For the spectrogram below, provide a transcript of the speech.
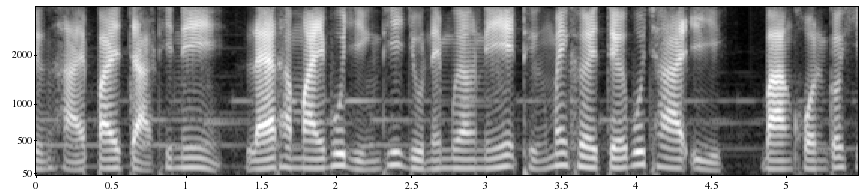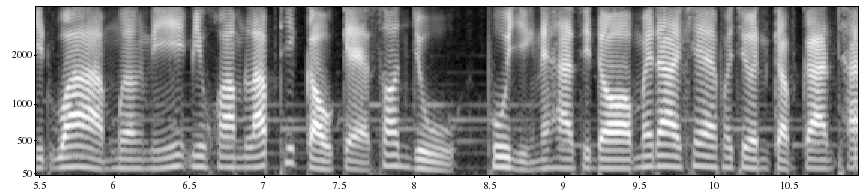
ถึงหายไปจากที่นี่ และทำไมผู้หญิงที่อยู่ในเมืองนี้ถึงไม่เคยเจอผู้ชายอีก บางคนก็คิดว่าเมืองนี้มีความลับที่เก่าแก่ซ่อนอยู่ ผู้หญิงในฮาซิดอไม่ได้แค่เผชิญกับการใช้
